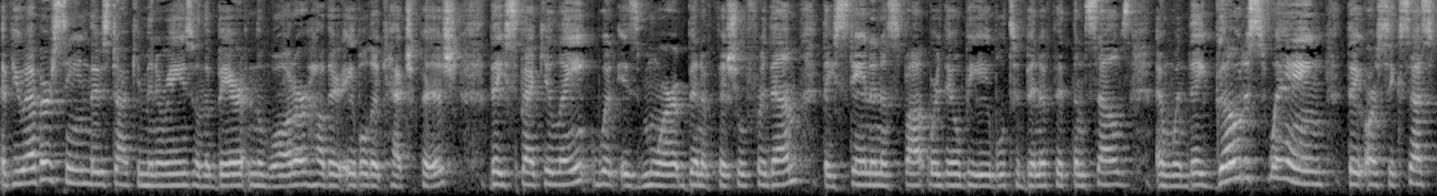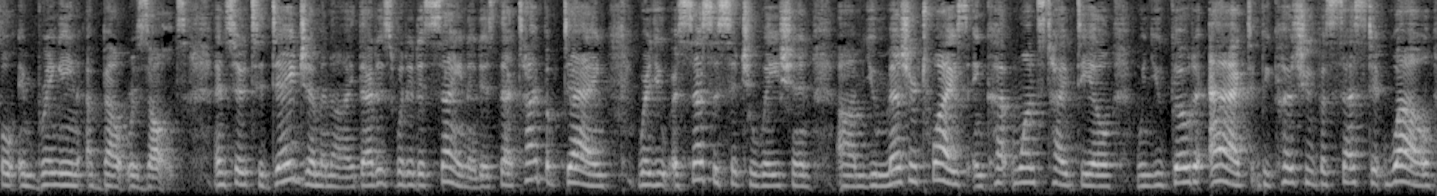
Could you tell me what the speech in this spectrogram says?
if you ever seen those documentaries on the bear in the water, how they're able to catch fish, they speculate what is more beneficial for them. They stand in a spot where they'll be able to benefit themselves. And when they go to swing, they are successful in bringing about results. And so today, Gemini, that is what it is saying. It is that type of day where you assess a situation, um, you measure twice and cut once type deal. When you go to act, because you've assessed it well,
